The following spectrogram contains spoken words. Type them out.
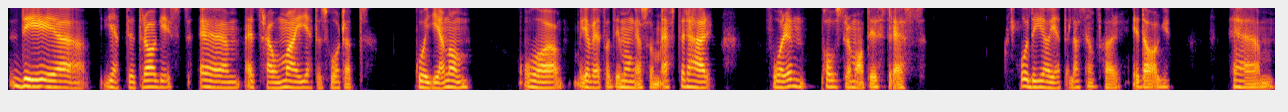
Det är jättetragiskt. Ehm, ett trauma är jättesvårt att gå igenom. Och jag vet att det är många som efter det här får en posttraumatisk stress. Och det är jag jätteledsen för idag. Um,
